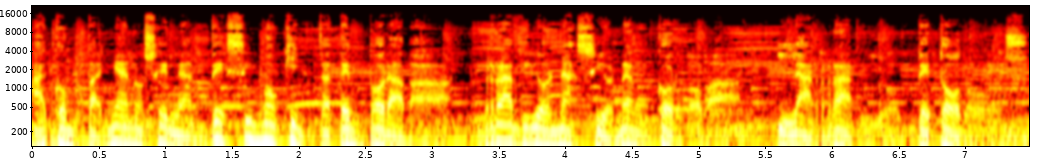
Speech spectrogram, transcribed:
Acompáñanos en la decimoquinta temporada. Radio Nacional Córdoba, la radio de todos.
